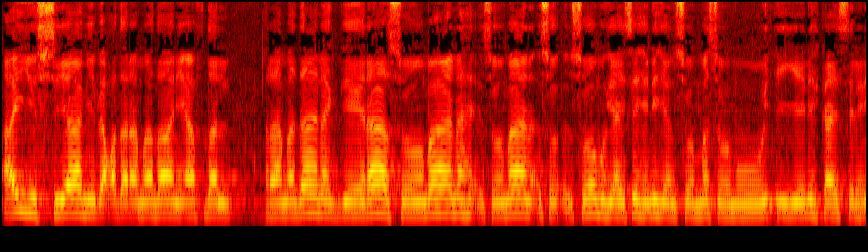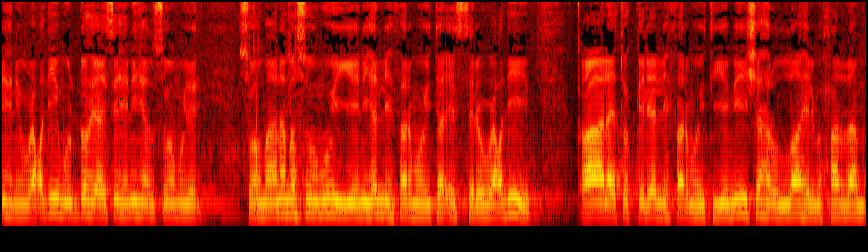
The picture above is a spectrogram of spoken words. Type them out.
أي الصيام بعد رمضان أفضل؟ رمضان غيرا سومان سومان صومه يسه نهي صوم صومو ينه كايسرنه وعدي مدو يسه نهي صومو صومان ما صومو ينه يلي فرمويتا اسر وعدي. قال توكل يلي فرمويت يمي شهر الله المحرم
